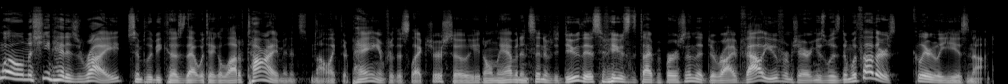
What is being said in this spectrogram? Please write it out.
Well, Machine Head is right, simply because that would take a lot of time, and it's not like they're paying him for this lecture, so he'd only have an incentive to do this if he was the type of person that derived value from sharing his wisdom with others. Clearly, he is not.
